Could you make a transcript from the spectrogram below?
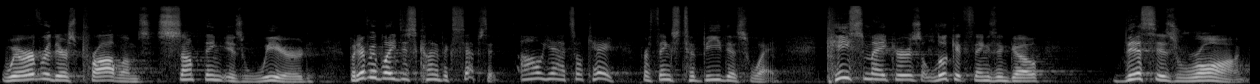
wherever there's problems, something is weird, but everybody just kind of accepts it. Oh, yeah, it's okay for things to be this way. Peacemakers look at things and go, this is wrong.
